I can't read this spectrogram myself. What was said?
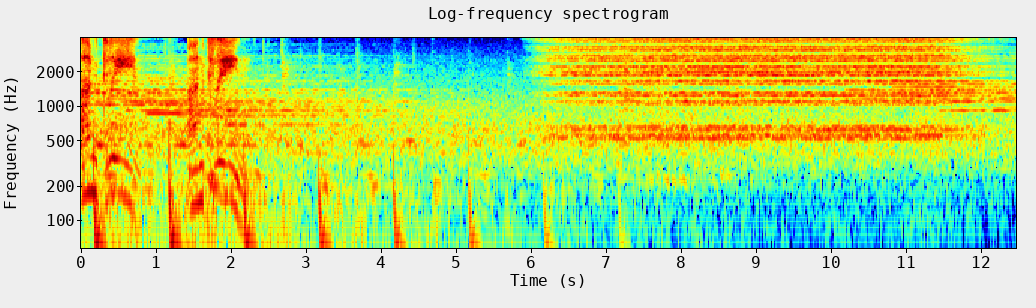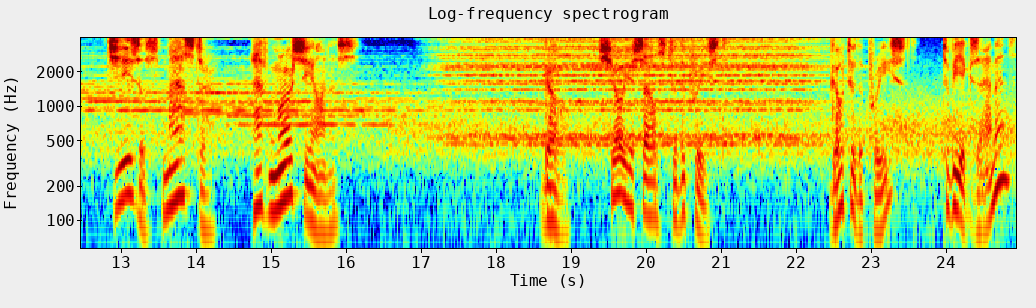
Unclean! Jesus, Master, have mercy on us. Go, show yourselves to the priest. Go to the priest? To be examined?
